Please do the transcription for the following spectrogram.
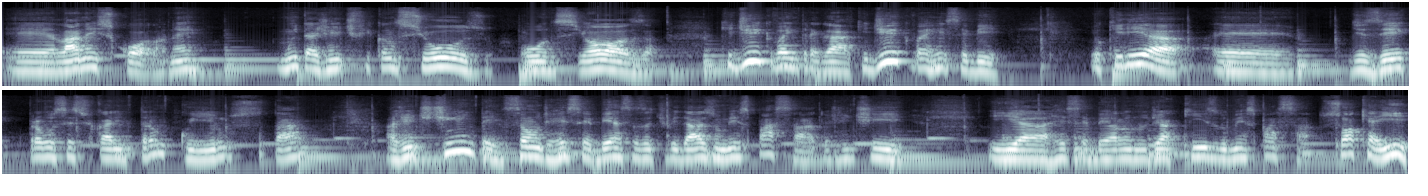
é, lá na escola, né? Muita gente fica ansioso ou ansiosa. Que dia que vai entregar? Que dia que vai receber? Eu queria é, dizer para vocês ficarem tranquilos, tá? A gente tinha a intenção de receber essas atividades no mês passado. A gente ia recebê-la no dia 15 do mês passado. Só que aí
